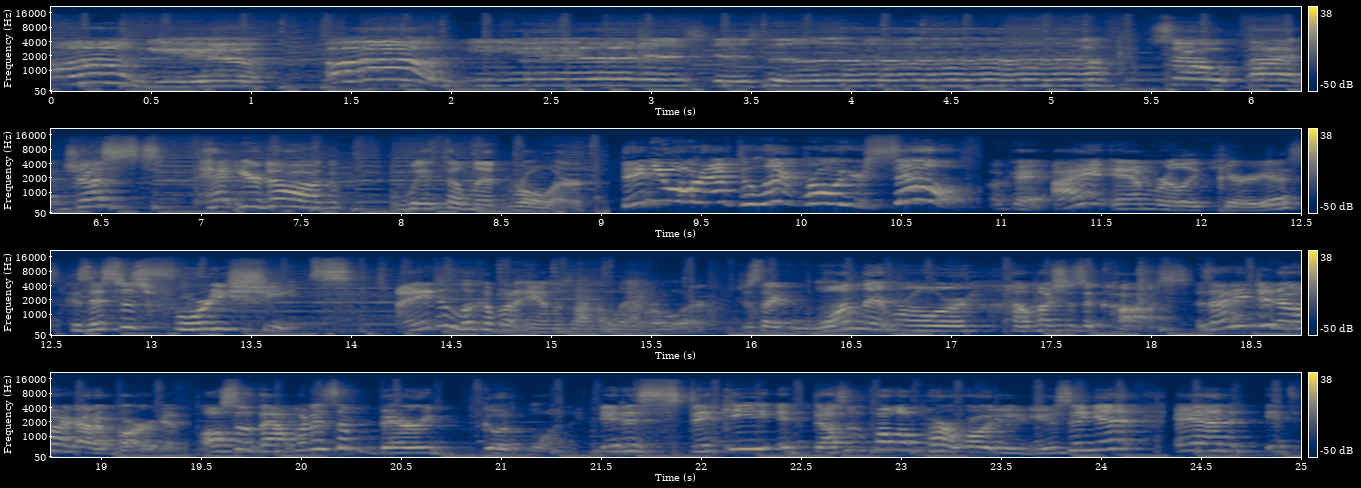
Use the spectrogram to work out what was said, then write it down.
Oh yeah. Oh yeah. So uh, just pet your dog with a lint roller. Then you won't roll yourself. Okay, I am really curious because this is 40 sheets. I need to look up on Amazon a lint roller. Just like one lint roller, how much does it cost? Because I need to know I got a bargain. Also, that one is a very good one. It is sticky, it doesn't fall apart while you're using it, and it's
